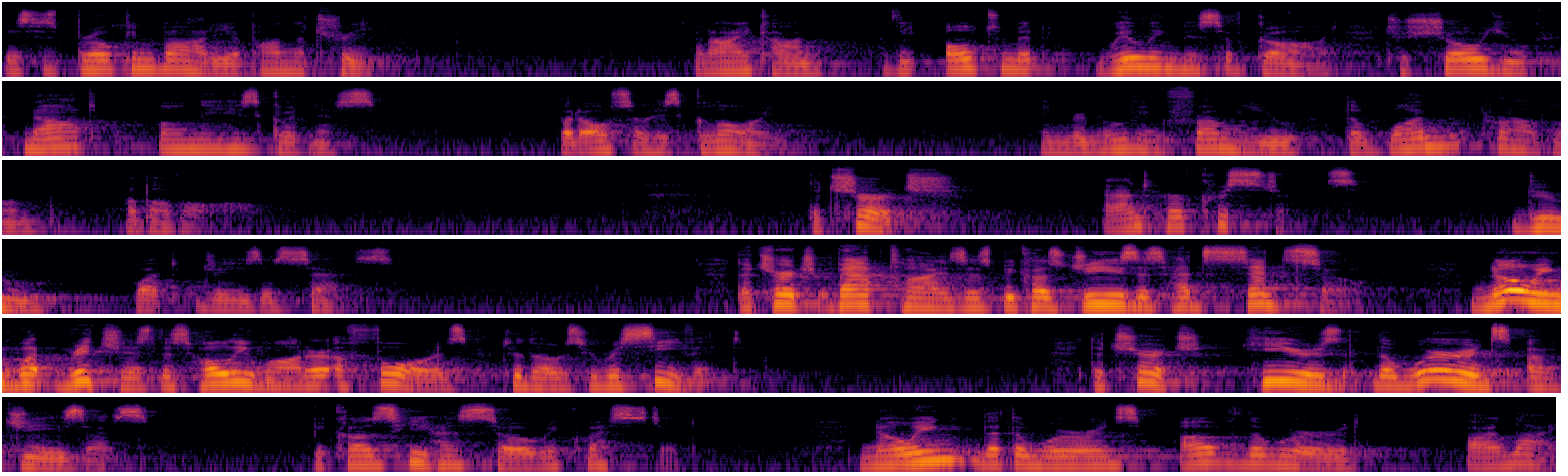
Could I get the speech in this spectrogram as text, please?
is his broken body upon the tree, an icon of the ultimate willingness of God to show you not only his goodness, but also his glory in removing from you the one problem above all. The church and her Christians do what Jesus says. The church baptizes because Jesus had said so, knowing what riches this holy water affords to those who receive it. The church hears the words of Jesus because he has so requested, knowing that the words of the word are life.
